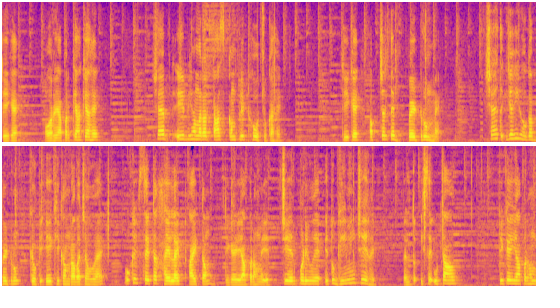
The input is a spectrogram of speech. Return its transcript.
ठीक है? और यहाँ पर क्या क्या है? शायद ये भी हमारा टास्क कंप्लीट हो चुका है। ठीक है, अब चलते बेडरूम में। शायद यही होगा बेडरूम क्योंकि एक ही कमरा बचा हुआ है। ओके सेट हाईलाइट आइटम ठीक है, यहाँ पर हमें एक चेयर पड़ी हुई है। ये तो गेमिंग चेयर है। पहले तो इसे उठाओ। ठीक है, यहाँ पर हम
